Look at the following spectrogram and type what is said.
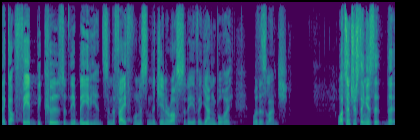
that got fed because of the obedience and the faithfulness and the generosity of a young boy with his lunch. What's interesting is that, the,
